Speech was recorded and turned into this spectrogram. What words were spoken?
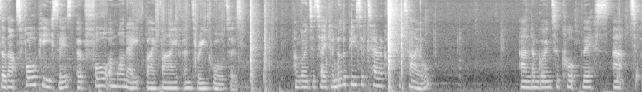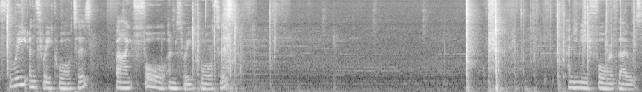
So that's four pieces at four and one eighth by five and three quarters. I'm going to take another piece of terracotta tile and I'm going to cut this at three and three quarters by four and three quarters. And you need four of those.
